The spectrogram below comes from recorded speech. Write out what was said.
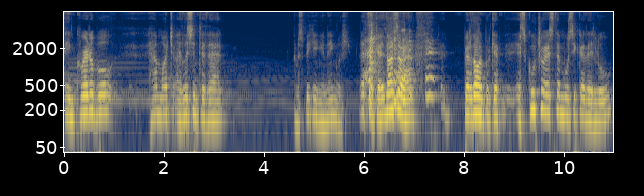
incredible how much I listen to that. I'm speaking in English. That's okay. No, sorry. Perdón, porque escucho esta música de Lu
